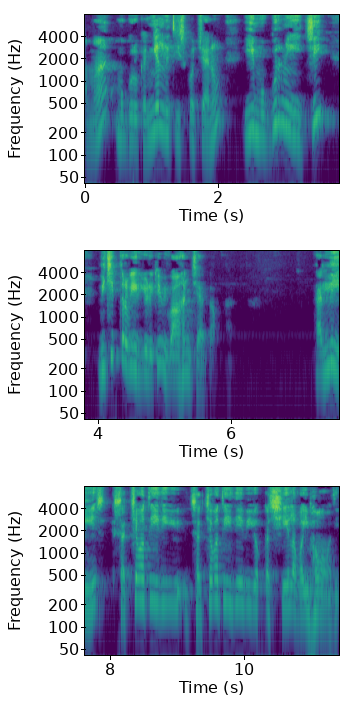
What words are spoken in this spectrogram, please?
అమ్మ ముగ్గురు కన్యల్ని తీసుకొచ్చాను. ఈ ముగ్గురిని ఇచ్చి విచిత్ర వీర్యుడికి వివాహం చేద్దాం. తల్లి సత్యవతీదేవి సత్యవతీదేవి యొక్క శీల వైభవం అది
